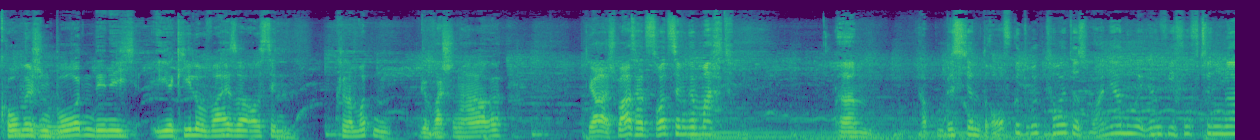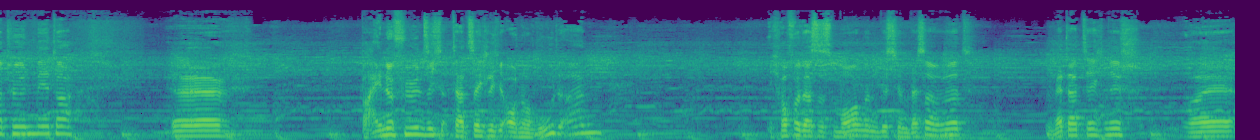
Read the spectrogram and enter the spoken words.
komischen Boden, den ich hier kiloweise aus den Klamotten gewaschen habe. Ja, Spaß hat es trotzdem gemacht. Ähm, hab ein bisschen drauf gedrückt heute. Es waren ja nur irgendwie 1500 Höhenmeter. Äh, Beine fühlen sich tatsächlich auch noch gut an. Ich hoffe, dass es morgen ein bisschen besser wird, wettertechnisch, weil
